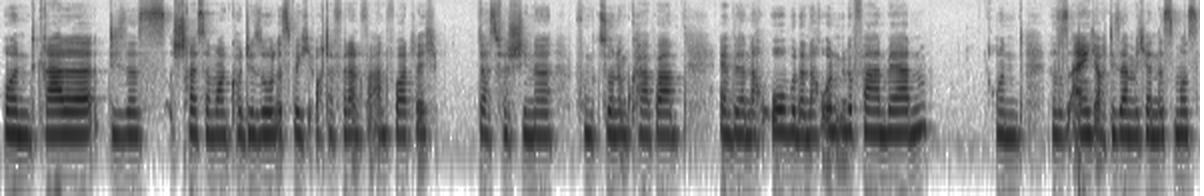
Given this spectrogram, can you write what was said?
Und gerade dieses Stresshormon Cortisol ist wirklich auch dafür dann verantwortlich, dass verschiedene Funktionen im Körper entweder nach oben oder nach unten gefahren werden. Und das ist eigentlich auch dieser Mechanismus,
